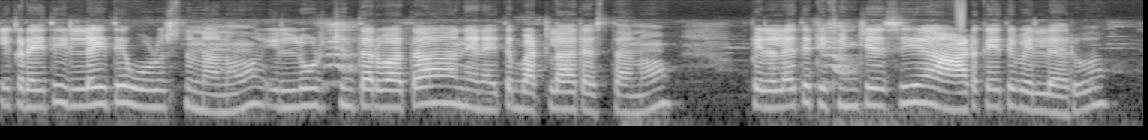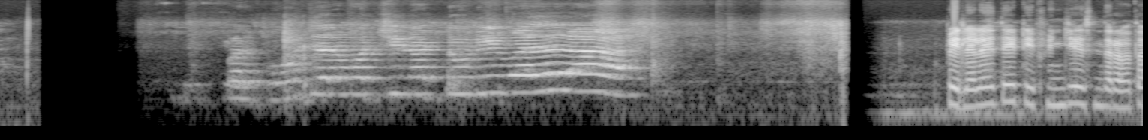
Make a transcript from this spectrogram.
ఇక్కడైతే ఇల్లు అయితే ఊడుస్తున్నాను. ఇల్లు ఊడ్చిన తర్వాత నేనైతే బట్టలు ఆరేస్తాను. పిల్లలైతే టిఫిన్ చేసి ఆటకైతే వెళ్ళారు. పిల్లలైతే టిఫిన్ చేసిన తర్వాత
